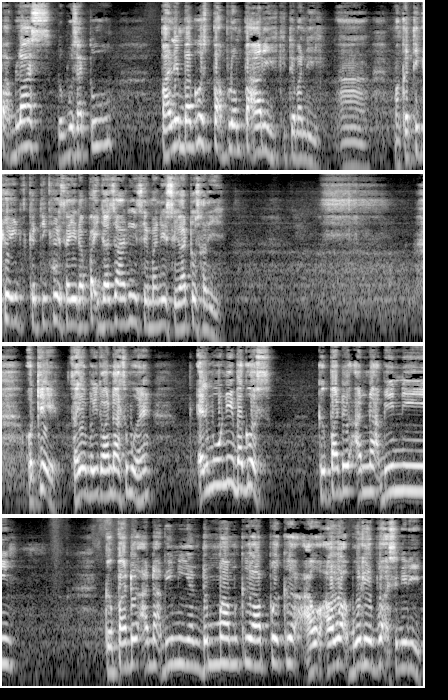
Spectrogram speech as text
14 21 paling bagus 44 hari kita mandi. Ha. Maka ketika ketika saya dapat ijazah ni saya mandi 100 hari. Okey, saya beritahu anda semua eh. Ilmu ni bagus kepada anak bini kepada anak bini yang demam ke apa ke awak, awak boleh buat sendiri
